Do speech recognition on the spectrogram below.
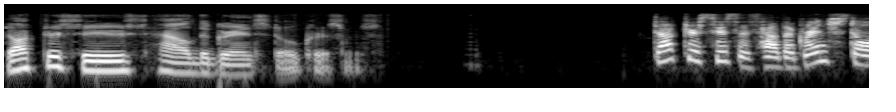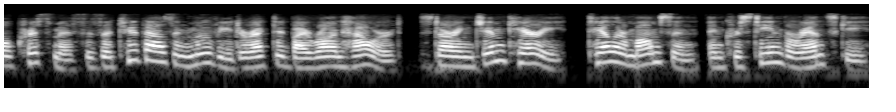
Dr. Seuss, How the Grinch Stole Christmas. Dr. Seuss's How the Grinch Stole Christmas is a 2000 movie directed by Ron Howard, starring Jim Carrey, Taylor Momsen, and Christine Baranski.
